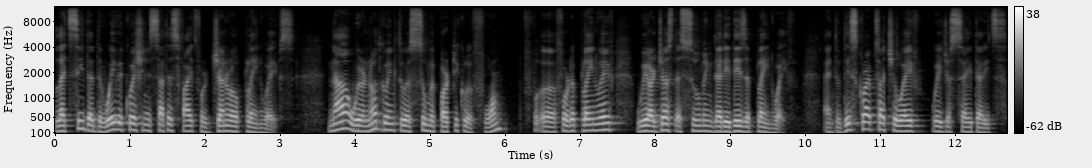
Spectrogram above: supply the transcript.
let's see that the wave equation is satisfied for general plane waves. Now we're not going to assume a particular form uh, for the plane wave, we are just assuming that it is a plane wave. And to describe such a wave, we just say that it's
